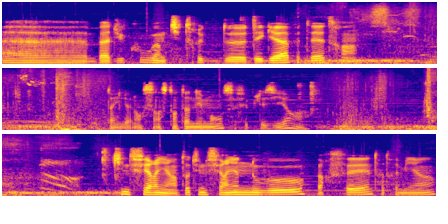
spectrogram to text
euh, bah du coup un petit truc de dégâts peut-être. Il a lancé instantanément, ça fait plaisir. Qui ne fait rien, toi tu ne fais rien de nouveau, parfait, très très bien.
